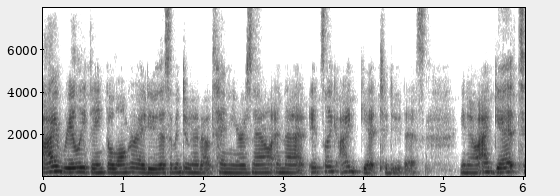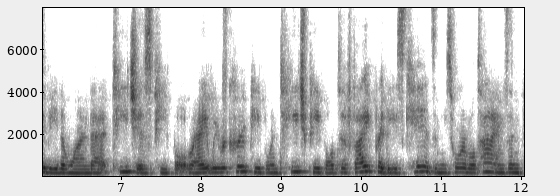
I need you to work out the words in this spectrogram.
I really think the longer I do this, I've been doing it about 10 years now, and that it's like I get to do this. You know, I get to be the one that teaches people, right? We recruit people and teach people to fight for these kids in these horrible times. And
